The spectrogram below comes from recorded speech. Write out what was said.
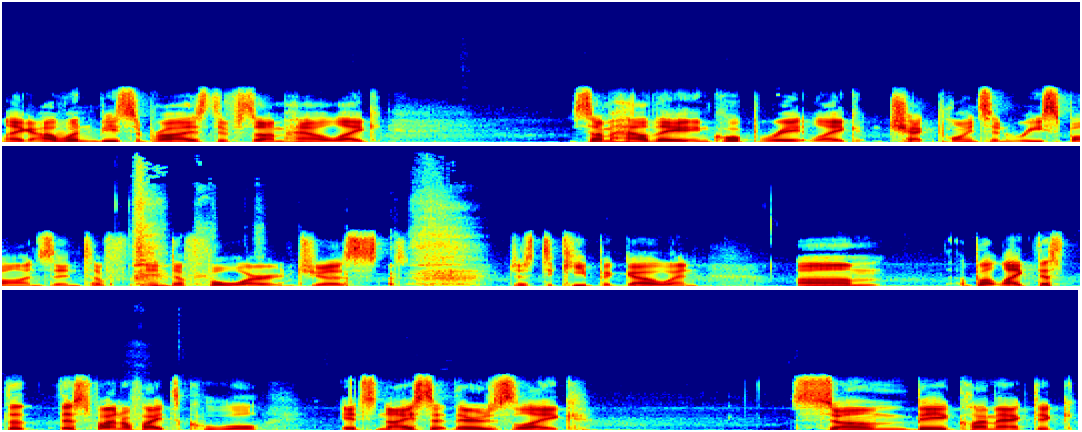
Like I wouldn't be surprised if somehow like somehow they incorporate like checkpoints and respawns into into four just just to keep it going. Um, but like this the, this final fight's cool. It's nice that there's like some big climactic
